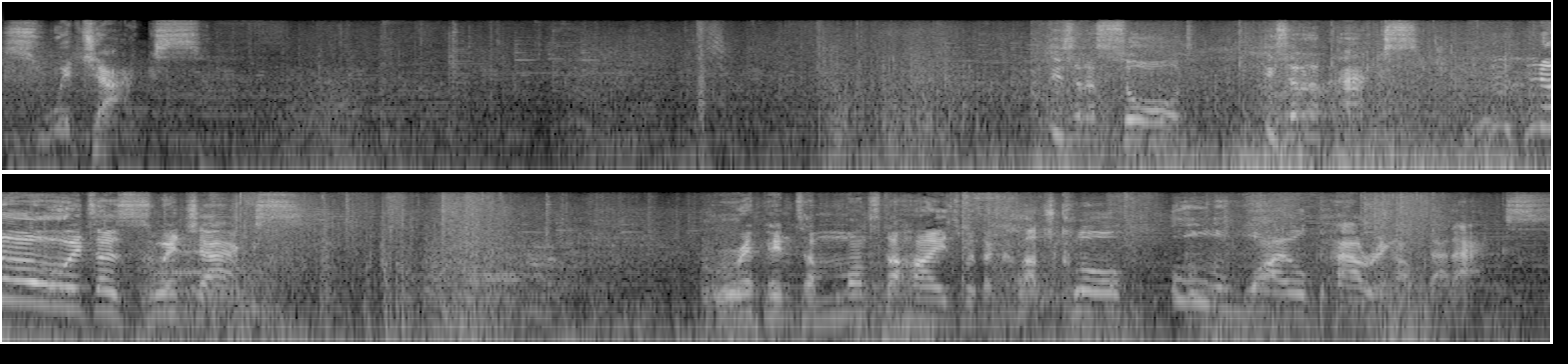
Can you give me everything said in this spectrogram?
Switch Axe. Is it a sword? Is it an axe? No, it's a switch axe! Rip into monster hides with a clutch claw, all the while powering up that axe.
